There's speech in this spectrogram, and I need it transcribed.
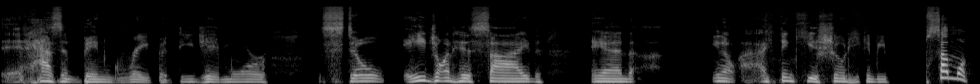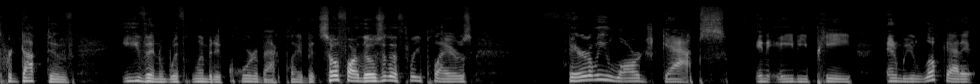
it hasn't been great, but DJ Moore still age on his side. And, uh, you know, I think he has shown he can be somewhat productive even with limited quarterback play. But so far, those are the three players, fairly large gaps in ADP. And we look at it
